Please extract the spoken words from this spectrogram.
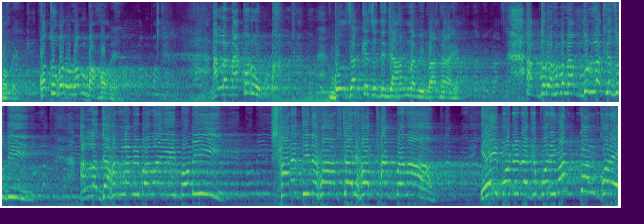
হবে? কত বড় লম্বা হবে? আল্লাহ না করুক গোলজারকে যদি জাহান্নামী বানায় আব্দুর রহমান আব্দুল্লাহকে যদি আল্লাহ জাহান্নামী বানায় এই বডি সাড়ে তিন হাত, চার হাত থাকবে না। এই বডিটাকে পরিবর্তন করে।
